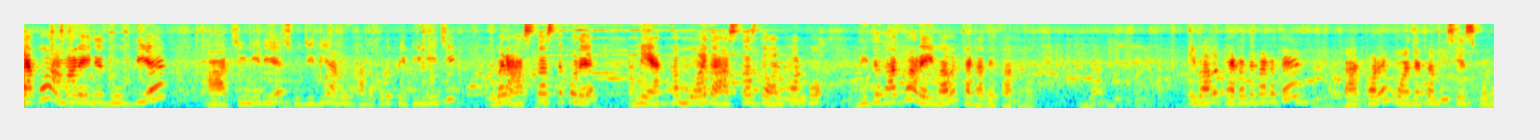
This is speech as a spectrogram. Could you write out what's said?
দেখো আমার এই যে দুধ দিয়ে আর চিনি দিয়ে, সুজি দিয়ে আমি ভালো করে ফেটিয়ে নিয়েছি। এবার আস্তে আস্তে করে আমি এক কাপ ময়দা আস্তে আস্তে অল্প অল্প দিতে থাকব আর এইভাবে ফেটাতে থাকব। এইভাবে ফেটাতে ফেটাতে তারপরে ময়দাটা আমি শেষ করব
